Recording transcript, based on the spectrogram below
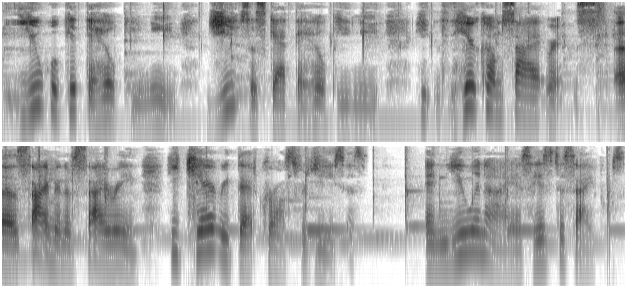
You will get the help you need. Jesus got the help he need. He, here comes Simon, uh, Simon of Cyrene. He carried that cross for Jesus. And you and I, as his disciples,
